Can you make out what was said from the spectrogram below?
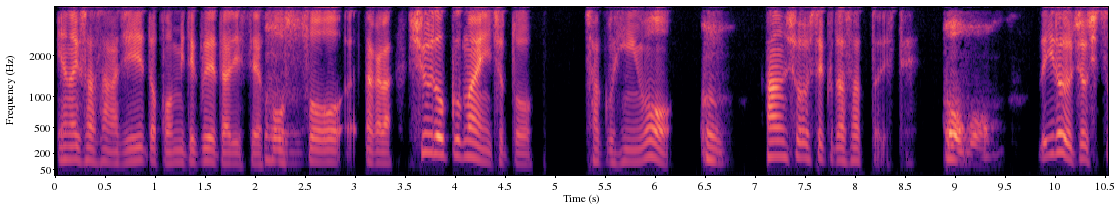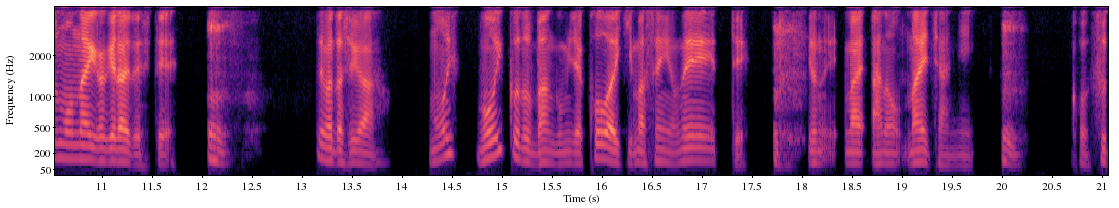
柳沢さんがじーっとこう見てくれたりして、放送、だから収録前にちょっと作品をうん。鑑賞してくださったりして、ほうほで、いろいろちょっと質問投げかけられたりして、う。うん。で、私が、もう一もう一個の番組じゃこうはいきませんよねって、よね、ま、あの、舞ちゃんにうん。こう振っ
